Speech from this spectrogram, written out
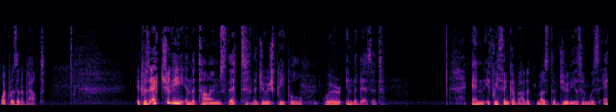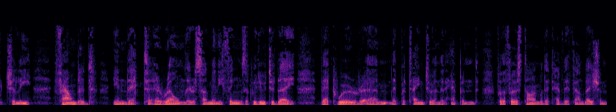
what was it about? It was actually in the times that the Jewish people were in the desert and if we think about it, most of Judaism was actually founded in that uh, realm. There are so many things that we do today that were um, that pertain to and that happened for the first time, or that have their foundation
